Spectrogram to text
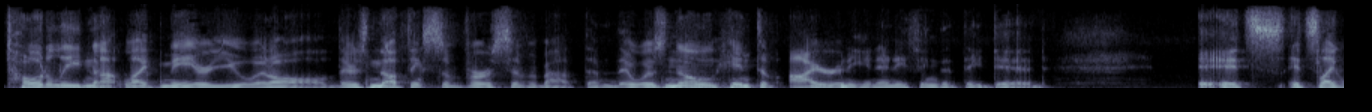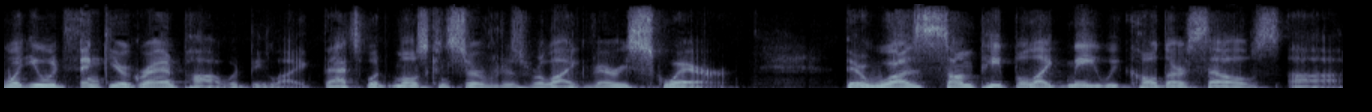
totally not like me or you at all. There's nothing subversive about them. There was no hint of irony in anything that they did. It's it's like what you would think your grandpa would be like. That's what most conservatives were like, very square. There was some people like me. We called ourselves uh,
